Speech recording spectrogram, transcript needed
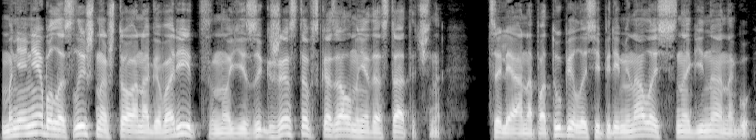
Мне не было слышно, что она говорит, но язык жестов сказал мне достаточно. Целиана потупилась и переминалась с ноги на ногу.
